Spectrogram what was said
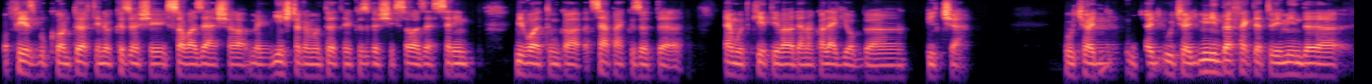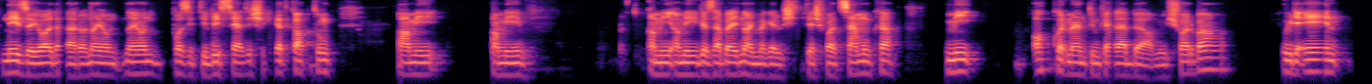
a Facebookon történő közönség szavazása, meg Instagramon történő közönség szavazás szerint mi voltunk a szápák között elmúlt két évadának a legjobb pitche. Úgyhogy, úgyhogy, úgyhogy mind befektetői, mind nézői oldalról nagyon, nagyon pozitív visszajelzéseket kaptunk, ami, ami, ami, ami igazából egy nagy megerősítés volt számunkra, mi akkor mentünk el ebbe a műsorba, ugye én,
